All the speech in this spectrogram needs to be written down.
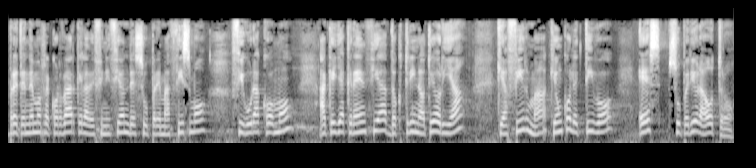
Pretendemos recordar que la definición de supremacismo figura como aquella creencia, doctrina o teoría que afirma que un colectivo es superior a otro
